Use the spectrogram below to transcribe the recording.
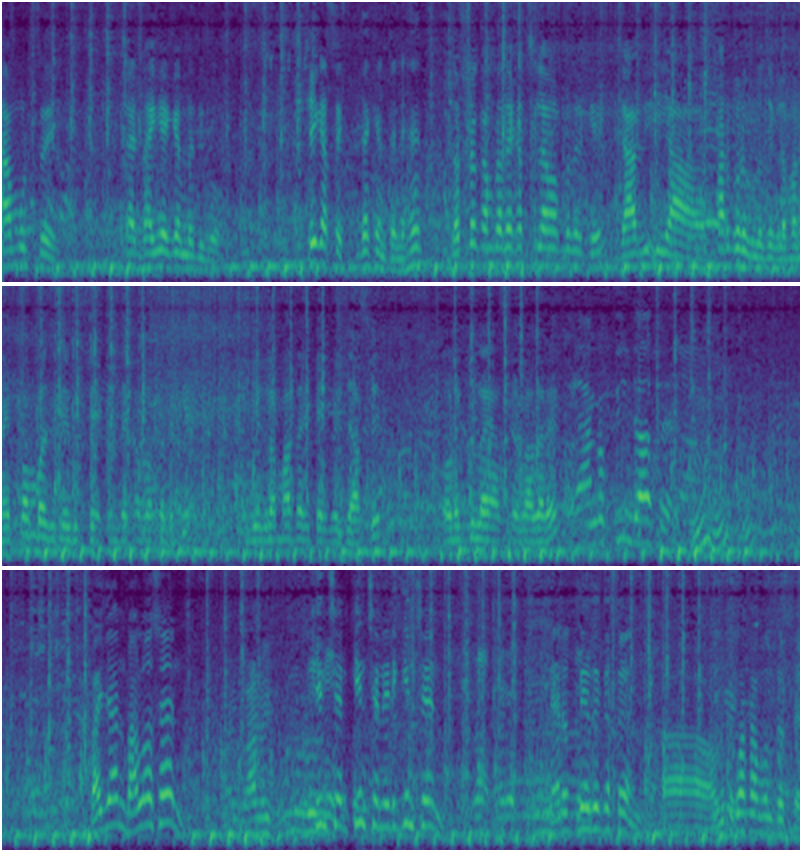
দাম উঠছে। ষাট ভাঙিয়ে কেমনে দিব? ঠিক আছে দেখেন তাহলে হ্যাঁ? দর্শক আমরা দেখাচ্ছিলাম আপনাদেরকে গাভি সার গরুগুলো যেগুলো মানে কম বাজেটের ভিতরে এখন দেখাবো আপনাদেরকে। যেগুলো মাদারি টাইপের যে আছে অনেকগুলাই আছে বাজারে। আছে। ভাইজান ভালো আছেন? কিনছেন কিনছেন এটি কিনছেন? ফেরত নিয়ে যেতেছেন? আমি তো কথা বলতেছে।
